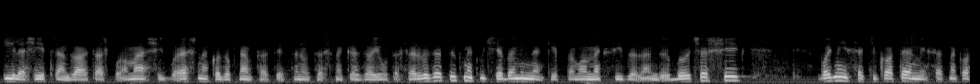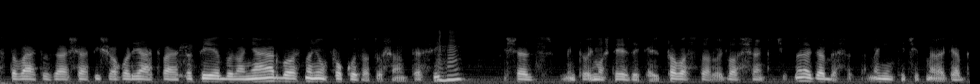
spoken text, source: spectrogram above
éles étrendváltásból a másikba esnek, azok nem feltétlenül tesznek ezzel jót a szervezetüknek, úgyhogy ebben mindenképpen van megszívlelendő bölcsesség, vagy nézhetjük a természetnek azt a változását is, ahol átvált a télből a nyárba, azt nagyon fokozatosan teszi, uh-huh. és ez, mint ahogy most érzékeljük tavasszal, hogy lassan kicsit melegebb lesz, aztán megint kicsit melegebb,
